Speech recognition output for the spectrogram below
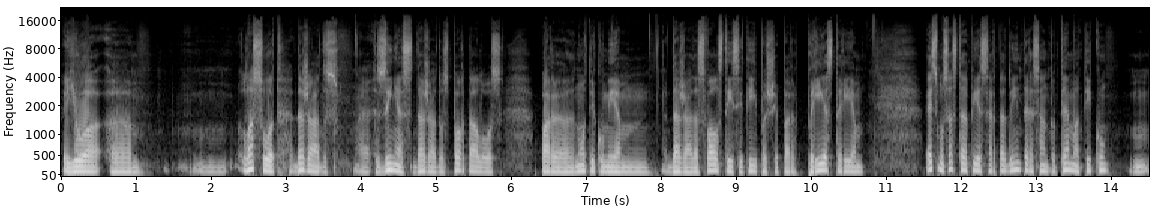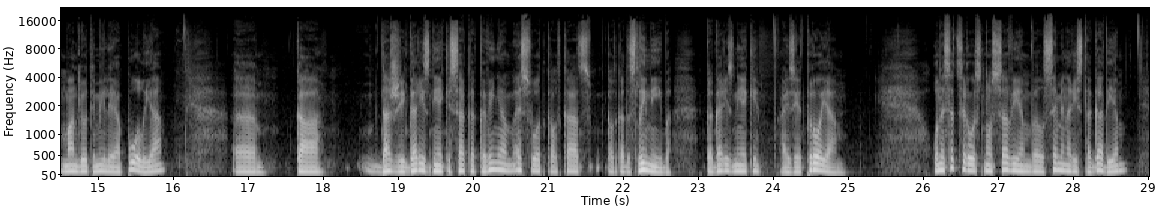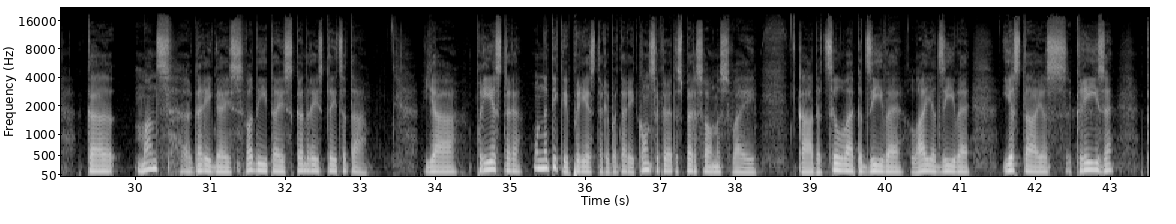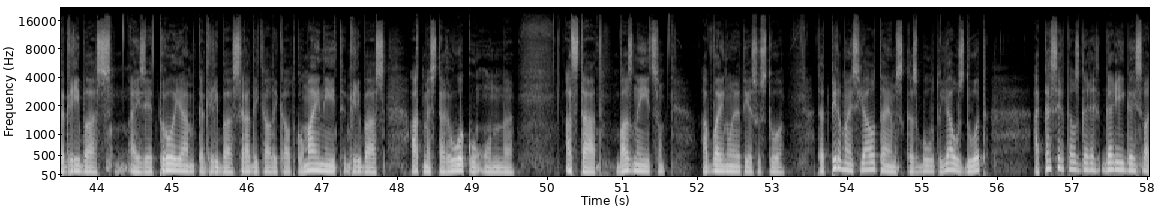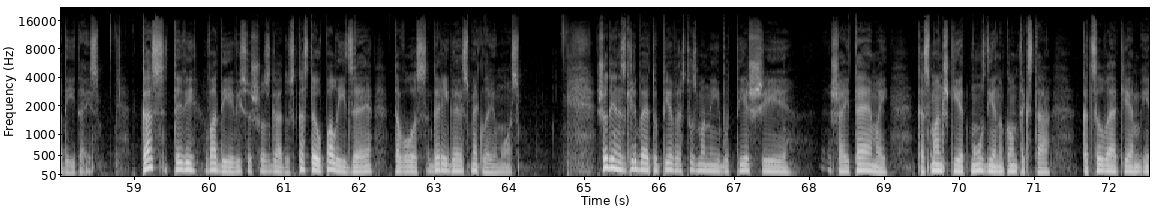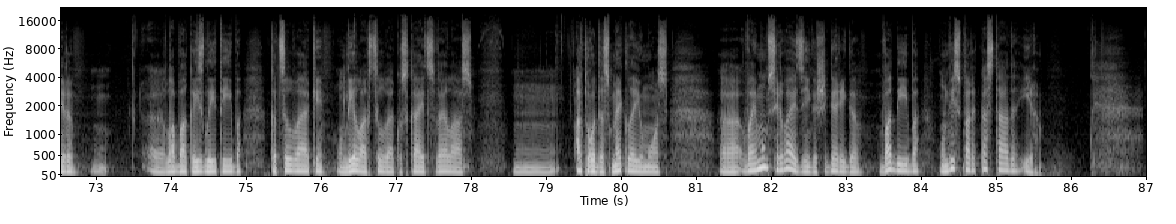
Jo um, lasot dažādas uh, ziņas, dažādos portālos par uh, notikumiem dažādās valstīs, it īpaši par priesteriem, esmu sastāpies ar tādu interesantu tematiku man ļoti mīļajā Polijā, um, kā daži gariznieki saka, ka viņam esot kaut, kāds, kaut kāda slimība, ka gariznieki aiziet projām. Un es atceros no saviem vēl seminarista gadiem, ka mans garīgais vadītājs kādreiz teica tā, ja priestera, un ne tikai priesteri, bet arī konsekrētas personas vai kāda cilvēka dzīvē, laja dzīvē, iestājas krīze, ka gribās aiziet projām, ka gribās radikāli kaut ko mainīt, gribās atmest ar roku un uh, atstāt baznīcu, apvainojoties uz to, tad pirmais jautājums, kas būtu jāuzdot, a, kas ir tavs gar garīgais vadītājs? Kas tevi vadīja visus šos gadus? Kas tev palīdzēja tavos garīgajos meklējumos? Šodien es gribētu pievērst uzmanību tieši šai tēmai, kas man šķiet mūsdienu kontekstā, ka cilvēkiem ir Eh, labāka izglītība, ka cilvēki un lielāks cilvēku skaits vēlās mm, atrodas meklējumos, eh, vai mums ir vajadzīga šī garīga vadība un vispār kas tāda ir.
